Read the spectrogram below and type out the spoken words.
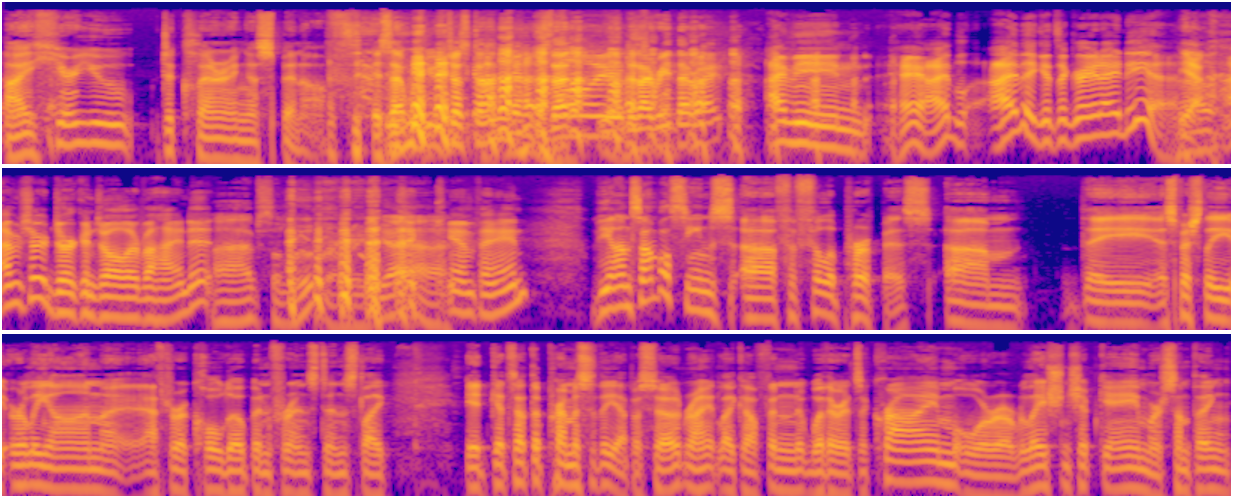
I hear you declaring a spin-off. Is that what you've just done? Is that, did I read that right? I mean, hey, I I think it's a great idea. Yeah. I'm sure Dirk and Joel are behind it. Absolutely, yeah. Campaign. The ensemble scenes uh, fulfill a purpose. Um, they, especially early on, uh, after a cold open, for instance, like it gets at the premise of the episode, right? Like often, whether it's a crime or a relationship game or something,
